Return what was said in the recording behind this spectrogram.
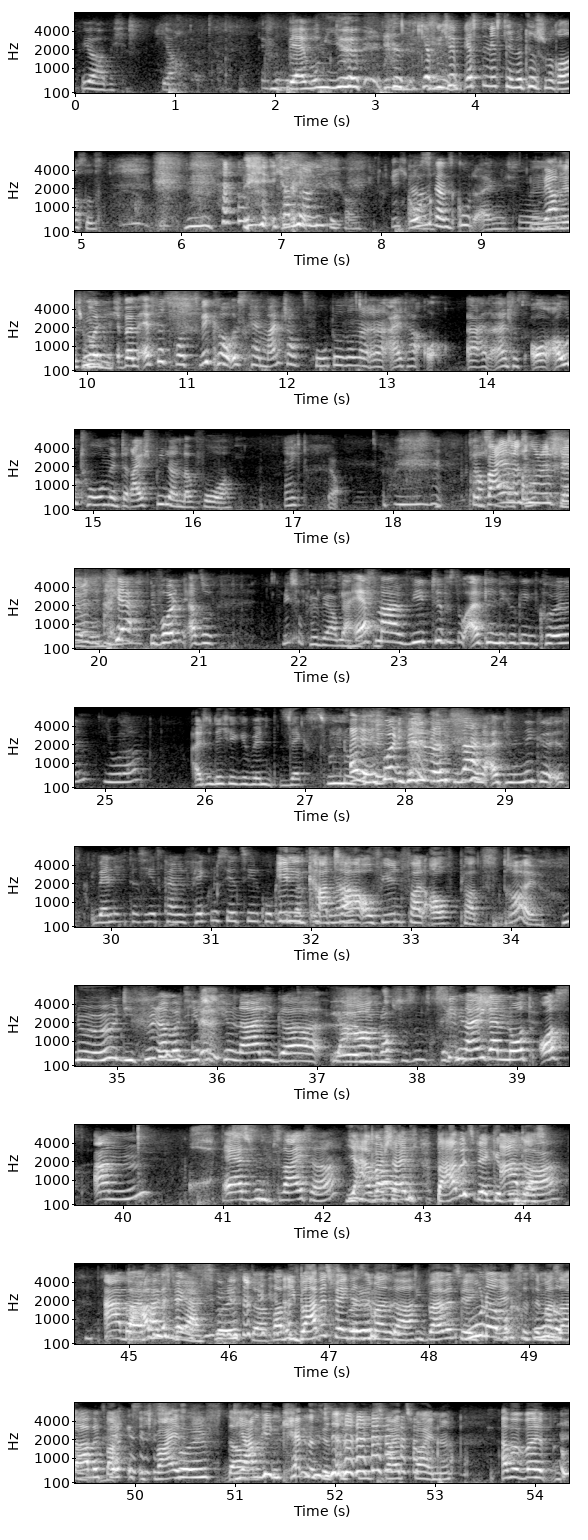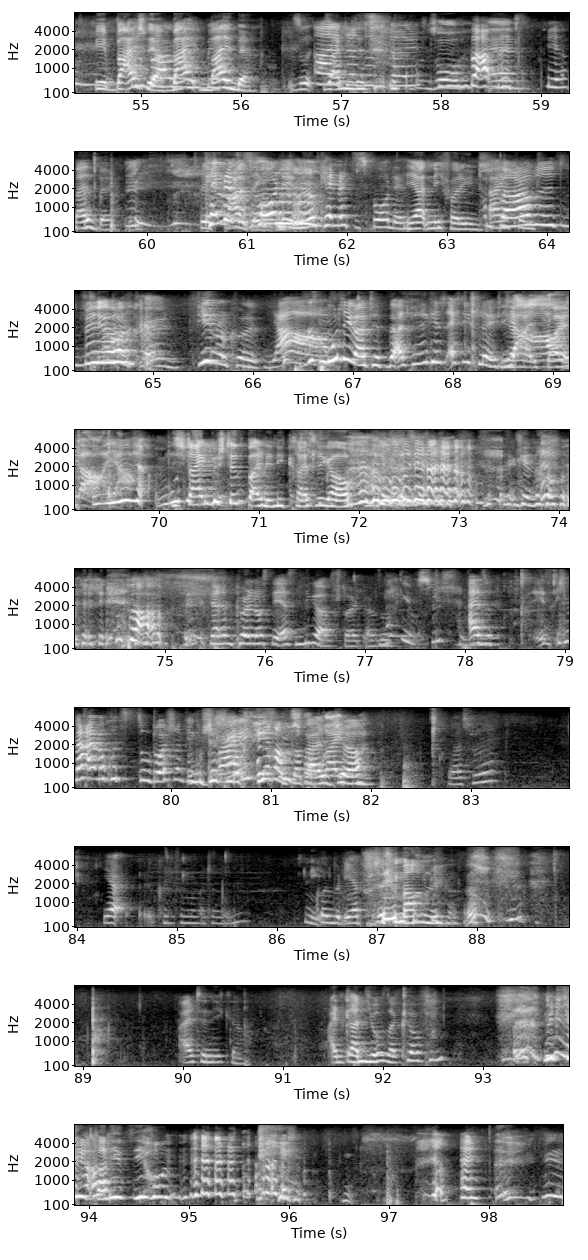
Ja, habe ich. Ja. Werbung hier. Ich habe ich hab gestern jetzt den wirklich schon raus ist. ich habe noch nicht gekauft. Das ist ganz gut eigentlich. Wer jetzt Nur noch nicht. beim FSV Zwickau ist kein Mannschaftsfoto, sondern ein, alter, ein altes Au- Auto mit drei Spielern davor. Echt? Ja. Für Bayern ist nur eine Stelle. Ach ja, wir wollten also Nicht so viel Werbung. ja, erstmal, wie tippst du Altklinike gegen Köln, Jona? Alte Nike gewinnt 6 zu 0. Ey, ich wollte, ich will dir nur sagen, Altklinike ist, wenn ich, dass ich jetzt keine Fake News hier erzähle, gucke ich in. Katar auf jeden Fall auf Platz 3. Nö, die führen aber die Regionalliga, Ja, ähm, glaubst du, interessiert mich? Regionalliga Nordost an. Er sind Zweiter. Ja, wahrscheinlich. Babelsberg gewinnt das. Aber, aber Babelsberg ist Zwölfter. Die Babelsberg, das ist immer, Zwölfter. die Babelsberg Bruno- Fans, das immer sagen, Babelsberg ist ich weiß, Zwölfter. die haben gegen Chemnitz jetzt gespielt, 2-2, ne? Aber weil, Babelsberg, Ba- Balberg, so sagen die das. So, Babel. Äh, Balberg. Chemnitz ist vor denen, ne? Chemnitz ist vor denen. Ja, nicht verdient. Ein Babel. Köln. 4-0 Köln. Ja. Das ist ein mutiger Tipp. Der Altenike ist echt nicht schlecht. Ja, ich weiß. ja, ja. Die steigen bestimmt bald in die Kreisliga auf. genau. Während Köln aus der ersten Liga absteigt. Also, also ich mache einmal kurz zu Deutschland gegen Das Schweiz. Warte. Ja, könnt ihr mal weiter reden? Köln wird eher Machen wir. Alte Nicke. Ein grandioser Klopfen. Mit viel Tradition.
